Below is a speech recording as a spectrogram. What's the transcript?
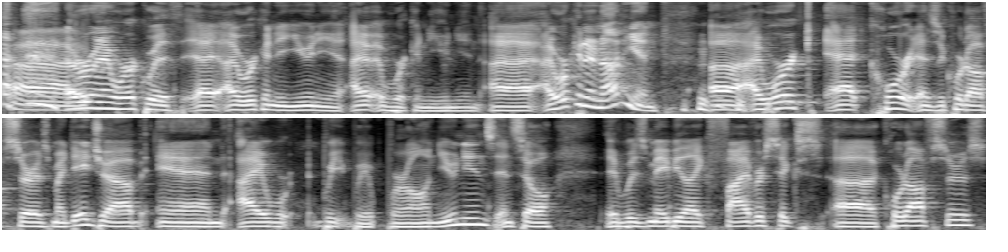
Uh, Everyone I work with, I, I work in a union. I work in a union. Uh, I work in an onion. Uh, I work at court as a court officer as my day job, and I we, we we're all in unions, and so it was maybe like five or six uh, court officers,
